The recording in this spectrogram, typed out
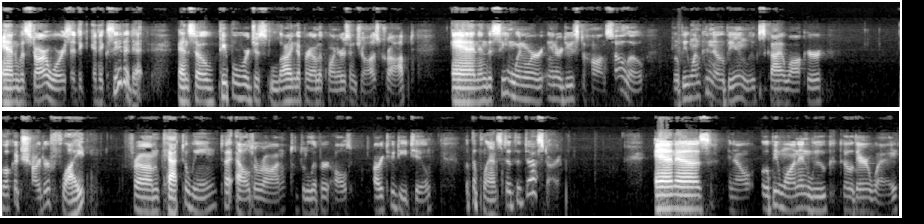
And with Star Wars, it, it exceeded it. And so people were just lined up around the corners and jaws dropped. And in the scene when we're introduced to Han Solo, Obi Wan Kenobi and Luke Skywalker book a charter flight from Tatooine to Alderaan to deliver all R2D2 with the plans to the Death Star. And as you know, Obi Wan and Luke go their way,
